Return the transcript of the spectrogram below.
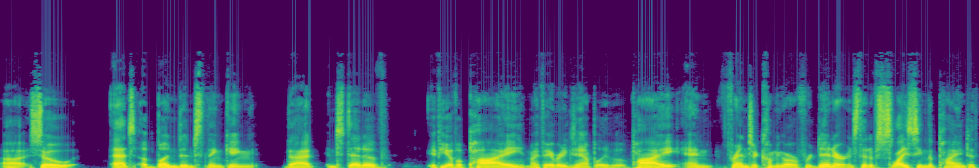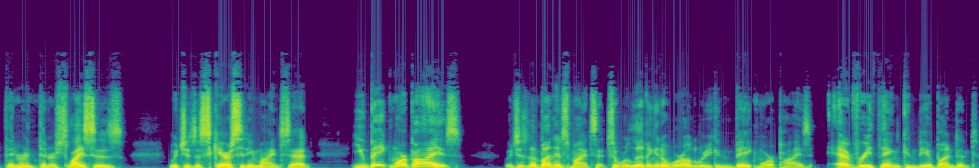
Uh, so that's abundance thinking. That instead of if you have a pie, my favorite example, if you have a pie and friends are coming over for dinner, instead of slicing the pie into thinner and thinner slices, which is a scarcity mindset, you bake more pies, which is an abundance mindset. So we're living in a world where you can bake more pies. Everything can be abundant.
